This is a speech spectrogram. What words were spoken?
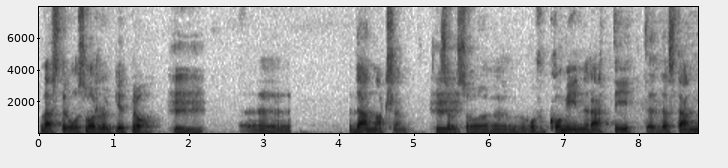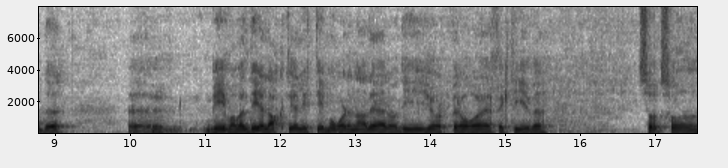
Västerås var ruggigt bra. Mm. Den matchen. Så, så, och kom in rätt dit, det stämde. Eh, Vi var väl delaktiga lite i målen där och de gjort bra och effektiva. Så, så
